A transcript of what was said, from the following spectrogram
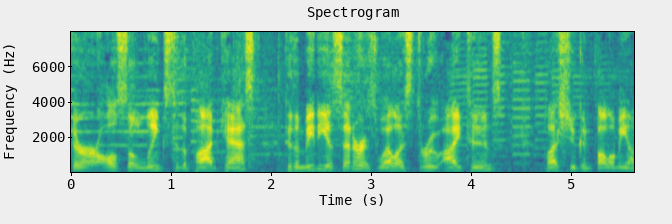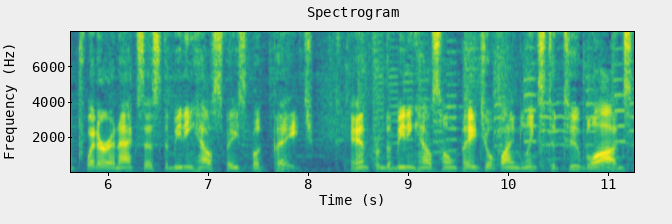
There are also links to the podcast, to the Media Center, as well as through iTunes. Plus, you can follow me on Twitter and access the Meeting House Facebook page. And from the Meeting House homepage, you'll find links to two blogs.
